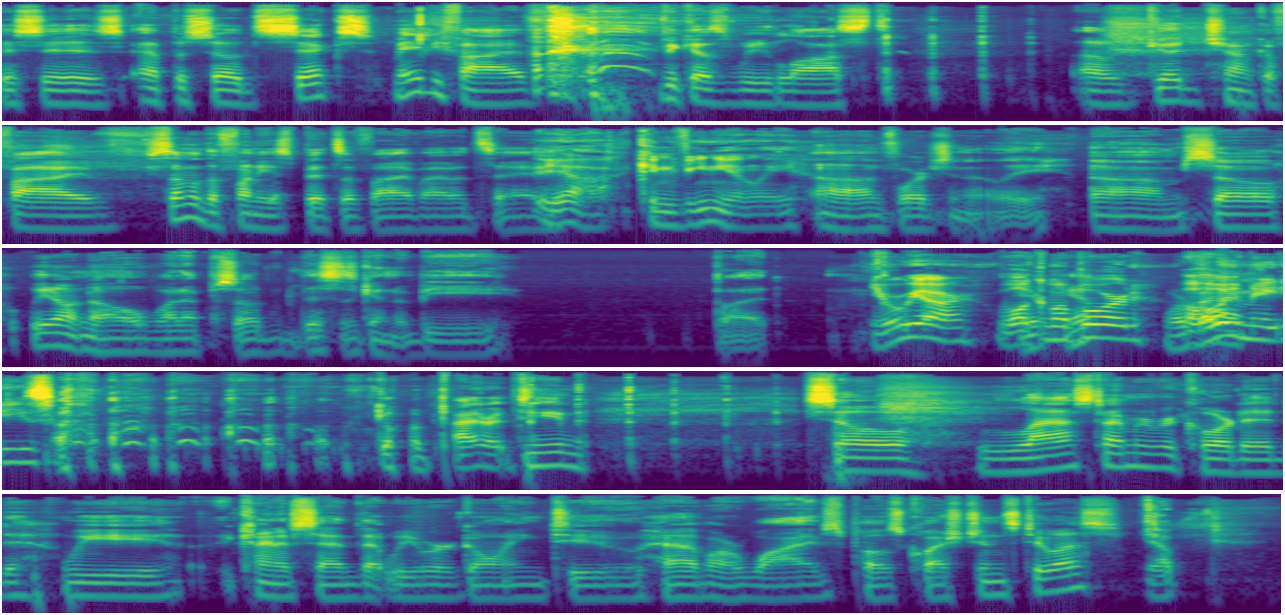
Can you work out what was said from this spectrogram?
This is episode six, maybe five, because we lost a good chunk of five. Some of the funniest bits of five, I would say. Yeah, conveniently. Uh, unfortunately. Um, so we don't know what episode this is going to be, but Here we are. Welcome Yep, yep. aboard. We're Ahoy, back. mateys. going pirate team. So last time we recorded, we kind of said that we were going to have our wives pose questions to us, yep.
